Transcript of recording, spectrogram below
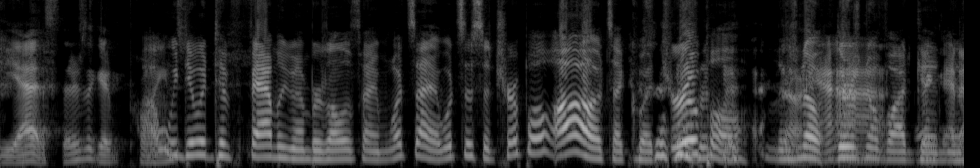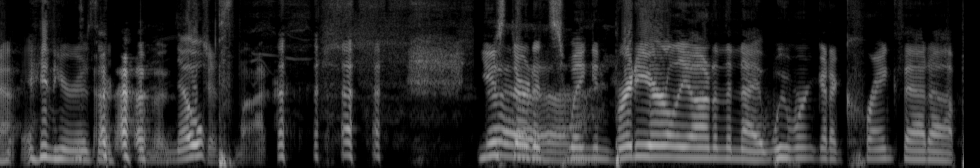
yes, there's a good point. Oh, we do it to family members all the time. What's that? What's this? A triple? Oh, it's a quadruple. There's Oh, no, there's no vodka in, in here, is there? That's Nope. just not. You started Ugh. swinging pretty early on in the night. We weren't gonna crank that up.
